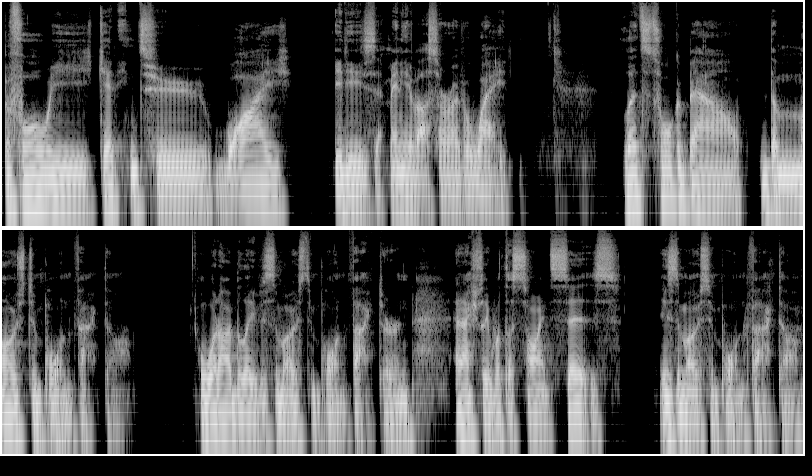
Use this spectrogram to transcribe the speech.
Before we get into why it is that many of us are overweight, let's talk about the most important factor, or what I believe is the most important factor, and, and actually what the science says is the most important factor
